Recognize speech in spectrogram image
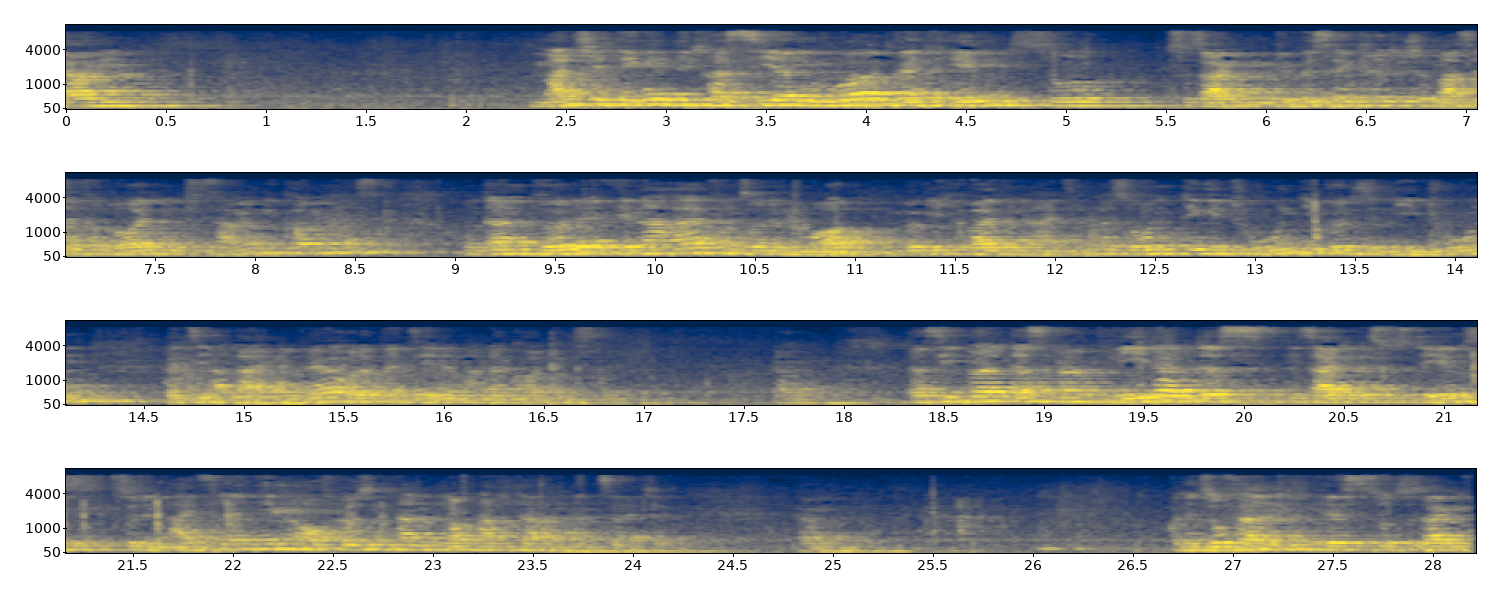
Ähm, manche Dinge, die passieren nur, wenn eben sozusagen eine gewisse kritische Masse von Leuten zusammengekommen ist. Und dann würde innerhalb von so einem Mob möglicherweise eine Einzelperson Dinge tun, die würde sie nie tun, wenn sie alleine wäre oder wenn sie in einem anderen Kontext wäre. Da sieht man, dass man weder das, die Seite des Systems zu den Einzelnen hin auflösen kann, noch nach der anderen Seite. Ähm, und insofern ist sozusagen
